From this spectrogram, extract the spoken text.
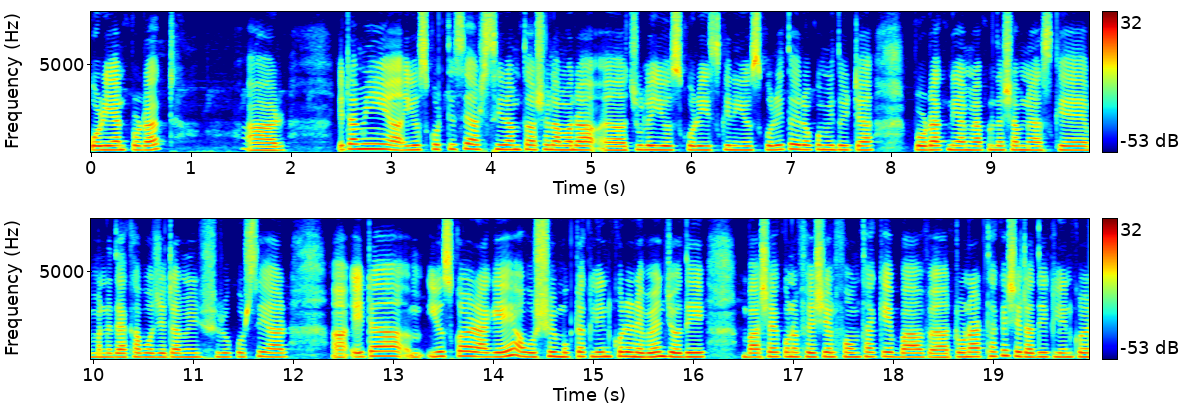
কোরিয়ান প্রোডাক্ট আর এটা আমি ইউজ করতেছি। আর সিরাম তো আসলে আমরা চুলে ইউজ করি স্কিনে ইউজ করি। তো এরকমই দুইটা প্রোডাক্ট নিয়ে আমি আপনাদের সামনে আজকে মানে দেখাবো যেটা আমি শুরু করছি। আর এটা ইউজ করার আগে অবশ্যই মুখটা ক্লিন করে নেবেন। যদি বাসায় কোনো ফেশিয়াল ফোম থাকে বা টোনার থাকে, সেটা দিয়ে ক্লিন করে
